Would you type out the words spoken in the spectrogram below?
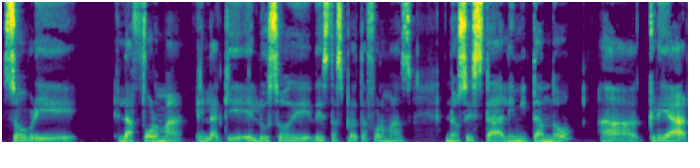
sobre la forma en la que el uso de, de estas plataformas nos está limitando a crear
